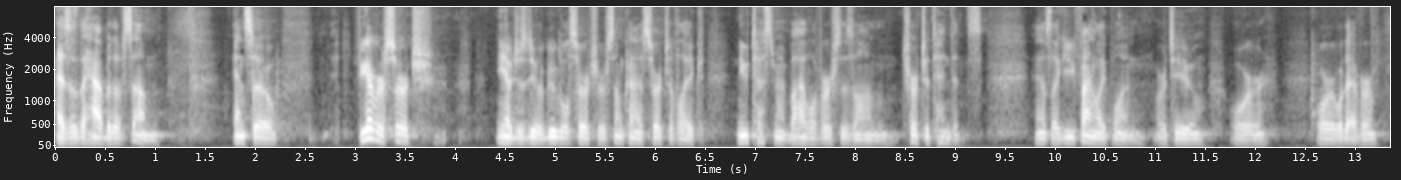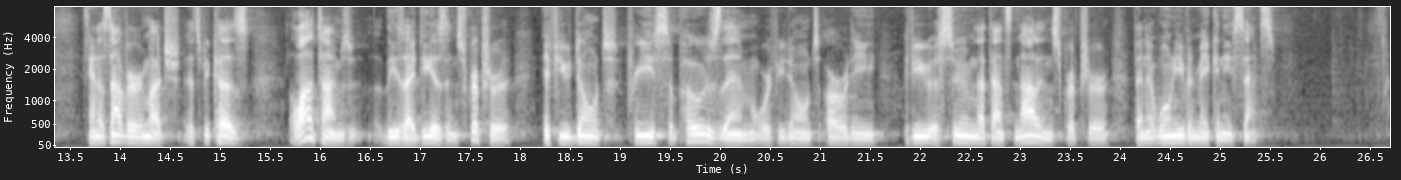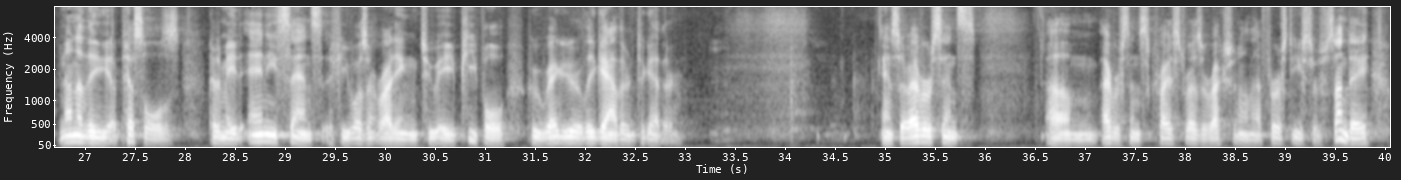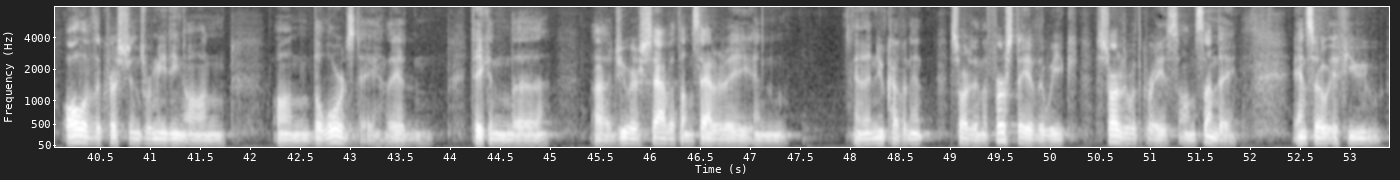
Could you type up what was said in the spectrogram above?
as is the habit of some. And so, if you ever search, you know, just do a Google search or some kind of search of like New Testament Bible verses on church attendance, and it's like you find like one or two or or whatever, and it's not very much. It's because a lot of times these ideas in Scripture, if you don't presuppose them or if you don't already, if you assume that that's not in Scripture, then it won't even make any sense. None of the epistles could have made any sense if he wasn't writing to a people who regularly gathered together. And so, ever since, um, ever since Christ's resurrection on that first Easter Sunday, all of the Christians were meeting on, on the Lord's Day. They had taken the uh, Jewish Sabbath on Saturday, and, and the New Covenant started in the first day of the week, started with grace on Sunday. And so, if you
